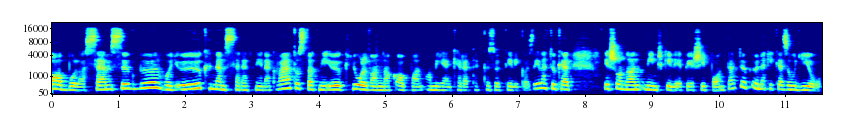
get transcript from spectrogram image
abból a szemszögből, hogy ők nem szeretnének változtatni, ők jól vannak abban, amilyen keretek között élik az életüket, és onnan nincs kilépési pont. Tehát ők, őnekik ez úgy jó.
